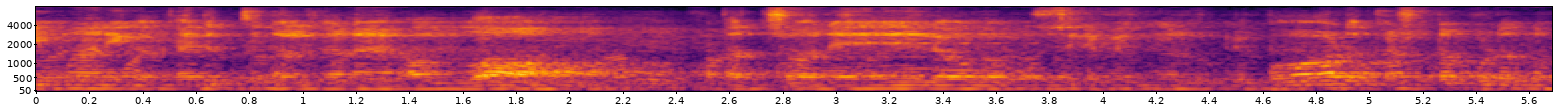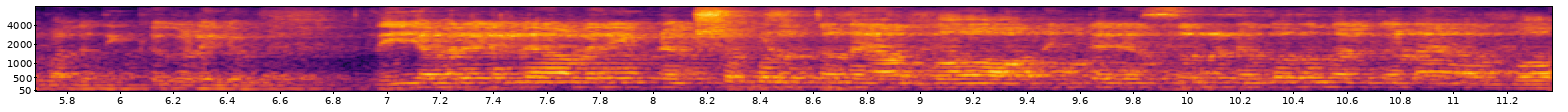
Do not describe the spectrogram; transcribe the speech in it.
ഈ മാനിക കരുത്ത് നൽകണേ അല്ലോ പടച്ചോനെ ലോക മുസ്ലിമുകൾ ഒരുപാട് കഷ്ടപ്പെടുന്നു പല ദിക്കുകളിലും നീ അവരെല്ലാവരെയും രക്ഷപ്പെടുത്തണേ അള്ളാ നിന്റെ നെസറിന് നെതറ് നൽകണേ അള്ളാ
